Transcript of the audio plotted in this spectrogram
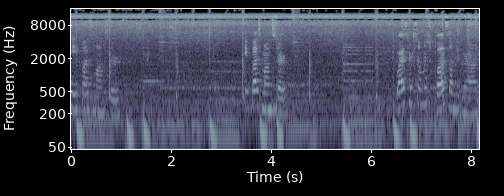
Hey Fuzz Monster. Hey Fuzz Monster. Why is there so much fuzz on the ground?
